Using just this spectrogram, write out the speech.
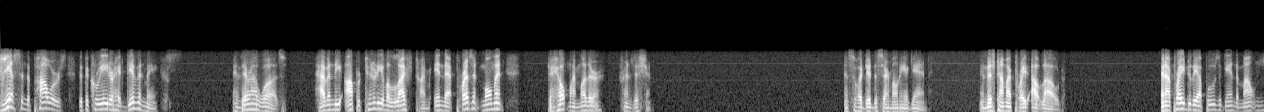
gifts and the powers that the Creator had given me. And there I was, having the opportunity of a lifetime in that present moment to help my mother transition. And so I did the ceremony again. And this time I prayed out loud. And I prayed to the Apus again, the mountains,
